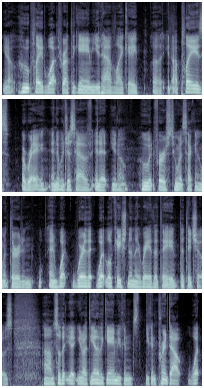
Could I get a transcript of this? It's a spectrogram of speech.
you know who played what throughout the game, you'd have like a uh, you know a plays array, and it would just have in it you know who went first, who went second, who went third, and and what where the, what location in the array that they that they chose, um, so that you know at the end of the game you can you can print out what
